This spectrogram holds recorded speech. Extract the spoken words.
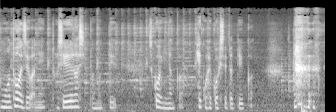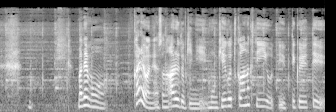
もう当時はね年上だしと思ってすごいなんかヘコヘコしてたっていうか。まあでも彼はねそのある時にもう敬語使わなくていいよって言ってくれて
